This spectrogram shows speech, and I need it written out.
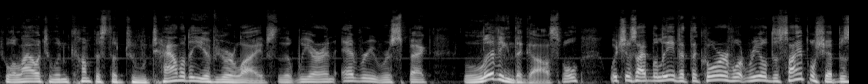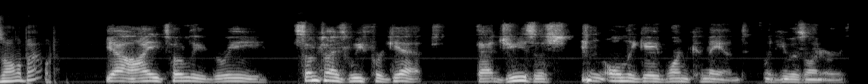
to allow it to encompass the totality of your life so that we are in every respect living the gospel, which is, I believe, at the core of what real discipleship is all about. Yeah, I totally agree. Sometimes we forget that Jesus only gave one command when he was on earth.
